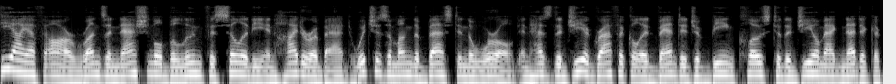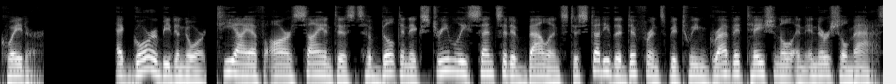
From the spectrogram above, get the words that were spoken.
TIFR runs a national balloon facility in Hyderabad which is among the best in the world and has the geographical advantage of being close to the geomagnetic equator. At Gauribidanur, TIFR scientists have built an extremely sensitive balance to study the difference between gravitational and inertial mass.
